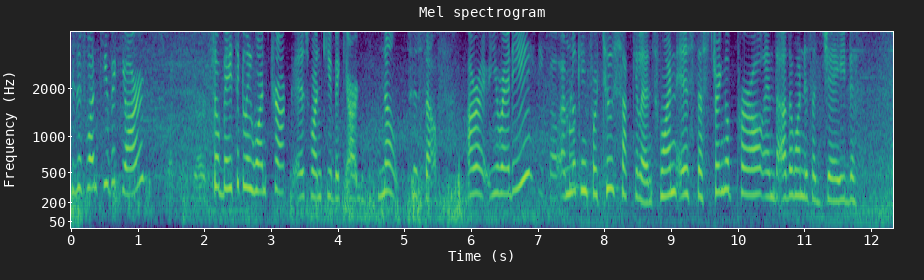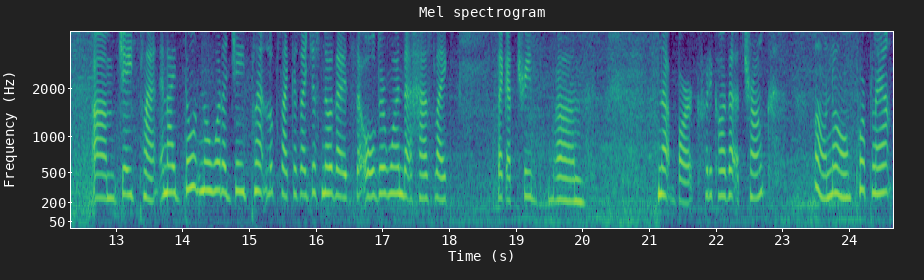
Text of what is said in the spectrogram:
Is this one cubic yard? One cubic yard. So basically one truck is one cubic yard. Note to self. All right, you ready? I'm looking for two succulents. One is the string of pearl and the other one is a jade um, jade plant. And I don't know what a jade plant looks like because I just know that it's the older one that has like like a tree, um, not bark. What do you call that? A trunk? Oh no, poor plant.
